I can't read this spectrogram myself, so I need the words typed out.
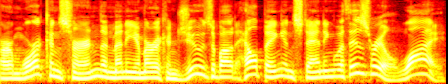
are more concerned than many American Jews about helping and standing with Israel. Why?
